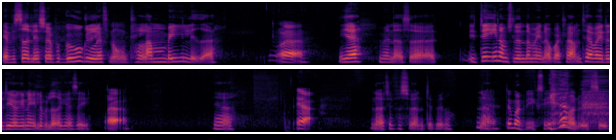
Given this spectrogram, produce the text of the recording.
Jeg vil sidde lige og søge på Google efter nogle klamme billeder. Ja, Ja, men altså, ideen om Slenderman er jo bare klamt. Her var et af de originale billeder, kan jeg se. ja, Ja. ja, Nå, det forsvandt, det billede. Nå, ja, det måtte vi ikke sige. det måtte vi ikke se.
